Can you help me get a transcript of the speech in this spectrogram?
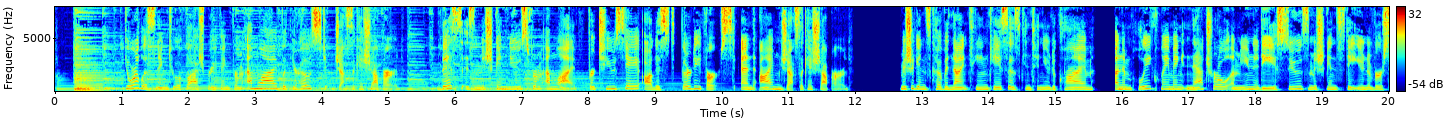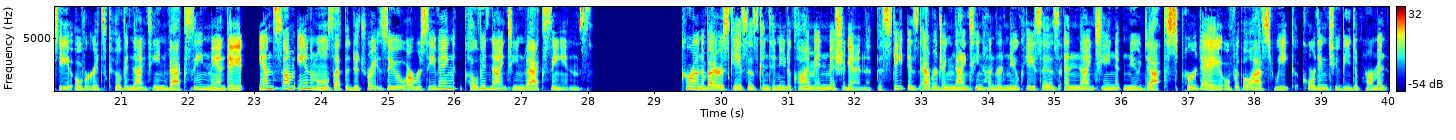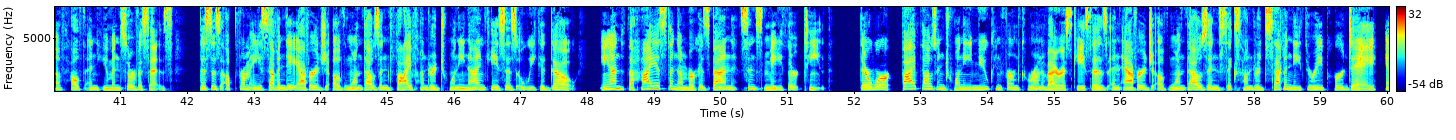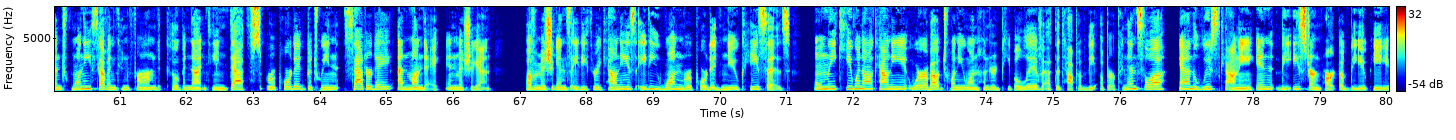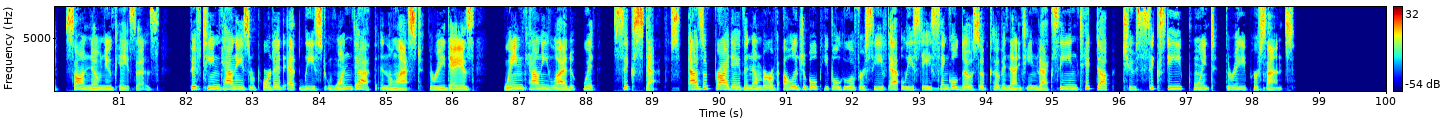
You're listening to a flash briefing from MLive with your host, Jessica Shepard. This is Michigan News from MLive for Tuesday, August 31st, and I'm Jessica Shepard. Michigan's COVID 19 cases continue to climb. An employee claiming natural immunity sues Michigan State University over its COVID 19 vaccine mandate, and some animals at the Detroit Zoo are receiving COVID 19 vaccines. Coronavirus cases continue to climb in Michigan. The state is averaging 1,900 new cases and 19 new deaths per day over the last week, according to the Department of Health and Human Services. This is up from a seven day average of 1,529 cases a week ago, and the highest the number has been since May 13th. There were 5,020 new confirmed coronavirus cases, an average of 1,673 per day, and 27 confirmed COVID 19 deaths reported between Saturday and Monday in Michigan. Of Michigan's 83 counties, 81 reported new cases. Only Keweenaw County, where about 2,100 people live at the top of the Upper Peninsula, and Luce County in the eastern part of the UP saw no new cases. 15 counties reported at least one death in the last three days. Wayne County led with six deaths. As of Friday, the number of eligible people who have received at least a single dose of COVID 19 vaccine ticked up to 60.3%.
